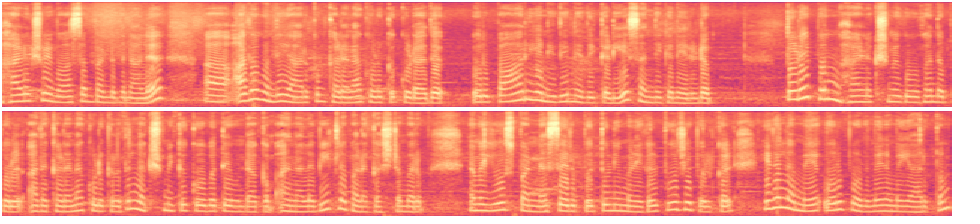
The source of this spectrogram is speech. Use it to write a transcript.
மகாலட்சுமி வாசம் பண்ணுறதுனால அதை வந்து யாருக்கும் கடனாக கொடுக்கக்கூடாது. ஒரு பாரிய நிதி நெருக்கடியை சந்திக்க நேரிடும். துடைப்பு மகாலட்சுமிக்கு உகந்த பொருள். அதை கடனாக கொடுக்கறது லக்ஷ்மிக்கு கோபத்தை உண்டாக்கும். அதனால் வீட்டில் பண கஷ்டம் வரும். நம்ம யூஸ் பண்ண செருப்பு துணிமணிகள் பூஜை பொருட்கள் இதெல்லாமே ஒருபோதுமே நம்ம யாருக்கும்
